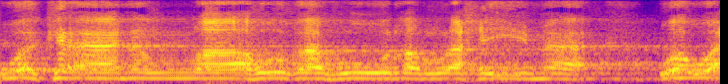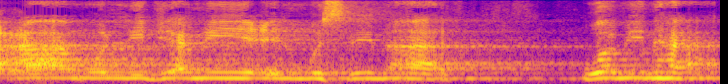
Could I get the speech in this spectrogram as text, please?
وكان الله غفورا رحيما. وهو عام لجميع المسلمات. ومنها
